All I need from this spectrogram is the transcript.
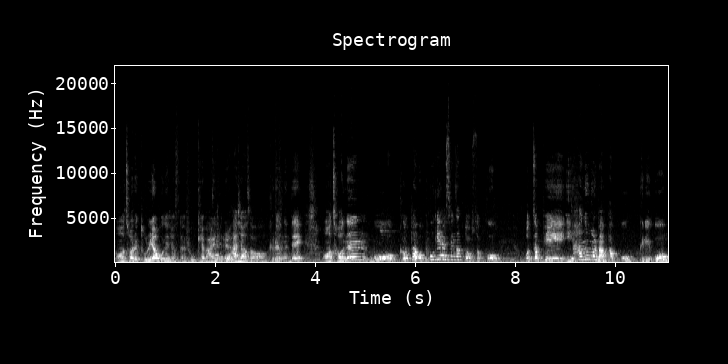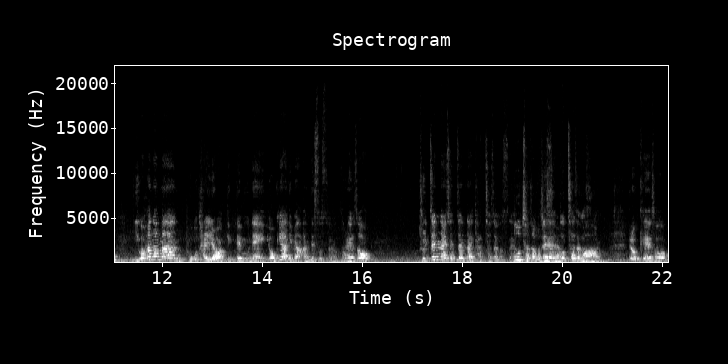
어, 저를 돌려보내셨어요. 좋게 말을 아이고. 하셔서 그랬는데 어, 저는 뭐 그렇다고 포기할 생각도 없었고 어차피 이 한 우물만 팠고 그리고 이거 하나만 보고 달려왔기 때문에 여기 아니면 안 됐었어요. 어. 그래서 둘째 날, 셋째 날 다 찾아갔어요. 또 찾아가셨어요? 네, 또 찾아갔어요. 와. 이렇게 해서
